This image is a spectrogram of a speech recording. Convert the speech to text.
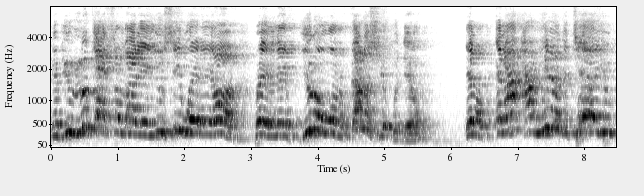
If you look at somebody and you see where they are, praise the name, you don't want to fellowship with them. You know, and I, I'm here to tell you,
